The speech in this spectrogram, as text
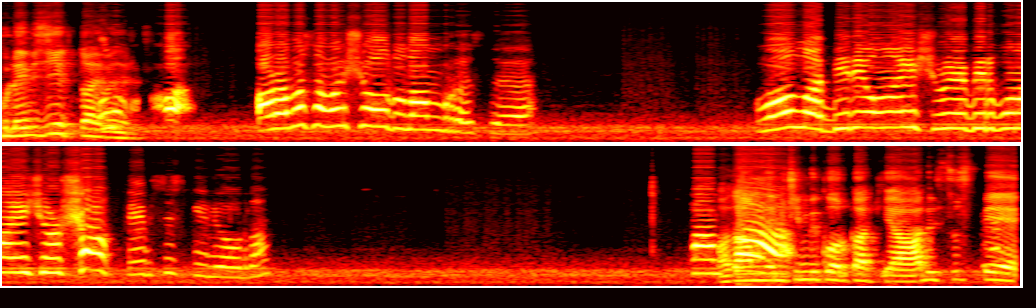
Kulemizi yıktı hayvan herif. araba savaşı oldu lan burası. Vallahi biri ona geçiriyor, biri buna geçiriyor. Şak diye bir ses geliyor oradan. Adam ne biçim bir korkak ya abi sus be.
